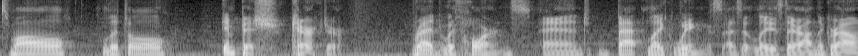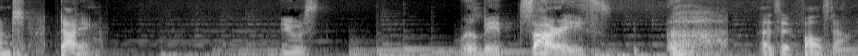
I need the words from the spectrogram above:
small, little, impish character red with horns and bat like wings as it lays there on the ground, dying. You will be sorry Ugh, as it falls down.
